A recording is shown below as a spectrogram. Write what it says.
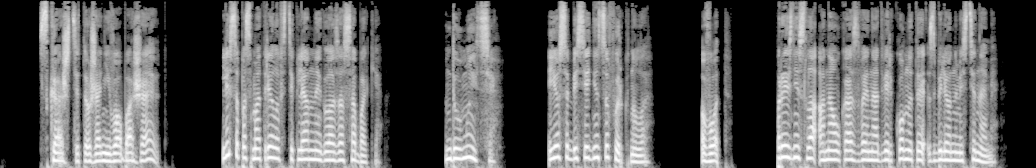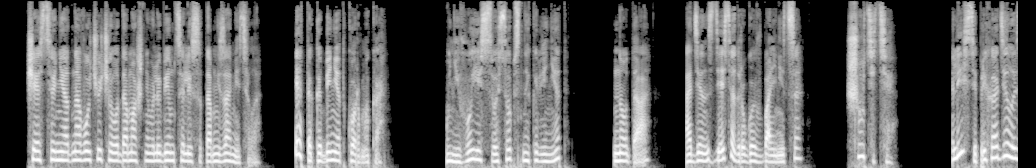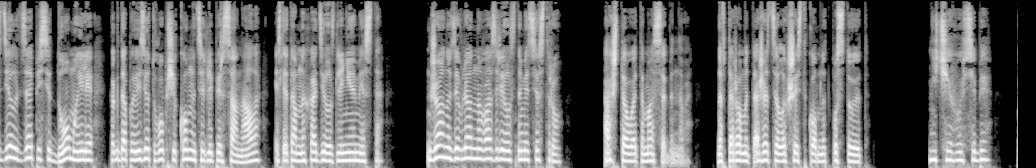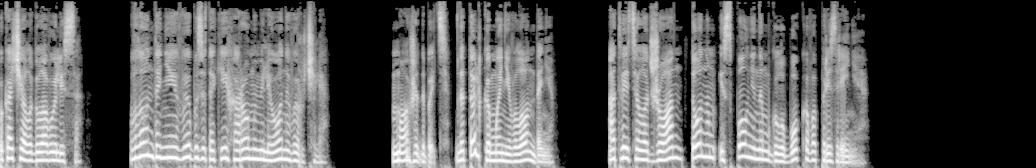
Скажете, тоже они его обожают? Лиса посмотрела в стеклянные глаза собаки. «Думаете?» Ее собеседница фыркнула. «Вот», — произнесла она, указывая на дверь комнаты с белеными стенами. К счастью, ни одного чучела домашнего любимца Лиса там не заметила. «Это кабинет Кормака». «У него есть свой собственный кабинет?» «Ну да. Один здесь, а другой в больнице». «Шутите?» Лиссе приходилось делать записи дома или когда повезет в общей комнате для персонала, если там находилось для нее место. Джоан удивленно возрилась на медсестру. «А что в этом особенного? На втором этаже целых шесть комнат пустуют». «Ничего себе!» — покачала головой Лиса. В Лондоне вы бы за такие хоромы миллионы выручили. Может быть, да только мы не в Лондоне, ответила Джоан тоном, исполненным глубокого презрения.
